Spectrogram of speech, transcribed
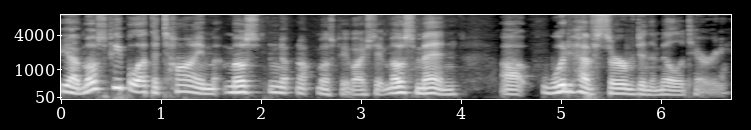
Yeah, most people at the time, most no, not most people, I should say, most men uh, would have served in the military.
